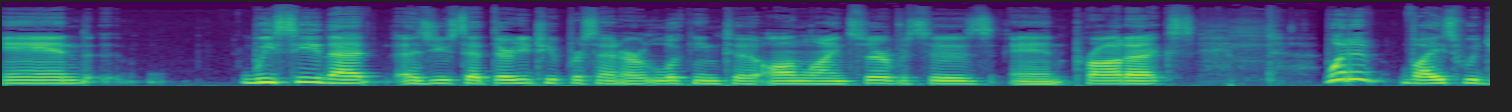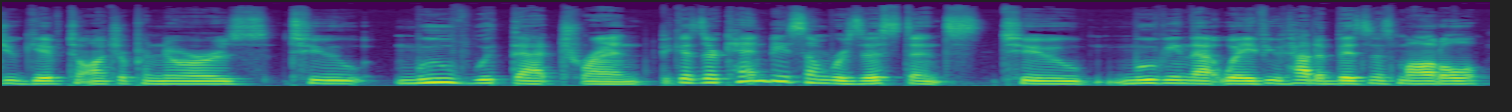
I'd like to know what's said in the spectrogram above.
And we see that, as you said, 32% are looking to online services and products. What advice would you give to entrepreneurs to move with that trend? Because there can be some resistance to moving that way if you've had a business model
